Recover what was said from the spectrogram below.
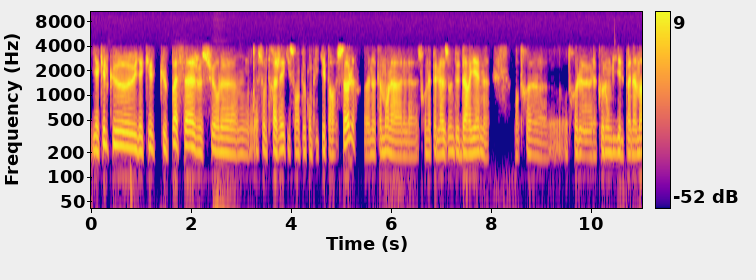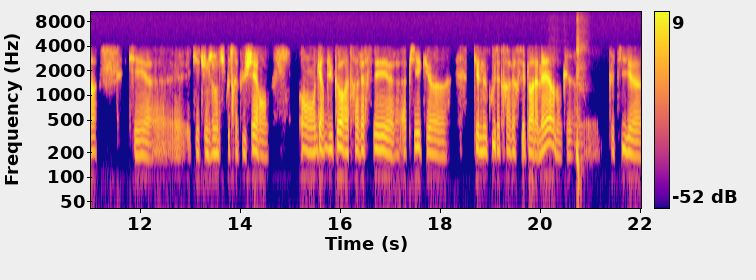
Il y a quelques, il y a quelques passages sur le, sur le trajet qui sont un peu compliqués par le sol, euh, notamment la, la- ce qu'on appelle la zone de Darien entre, euh, entre le- la Colombie et le Panama, qui est, euh, qui est une zone qui coûterait plus cher en, en garde du corps à traverser à pied que, qu'elle ne coûte à traverser par la mer. Donc, euh, petit, euh,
